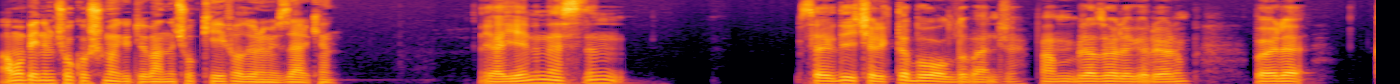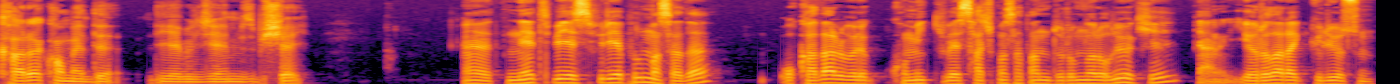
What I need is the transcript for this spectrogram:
Ama benim çok hoşuma gidiyor. Ben de çok keyif alıyorum izlerken. Ya yeni neslin sevdiği içerik de bu oldu bence. Ben biraz öyle görüyorum. Böyle kara komedi diyebileceğimiz bir şey. Evet net bir espri yapılmasa da o kadar böyle komik ve saçma sapan durumlar oluyor ki yani yarılarak gülüyorsun.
